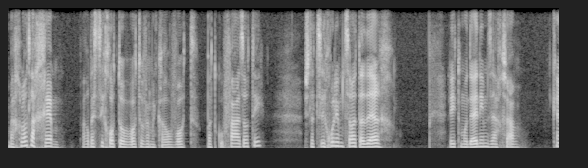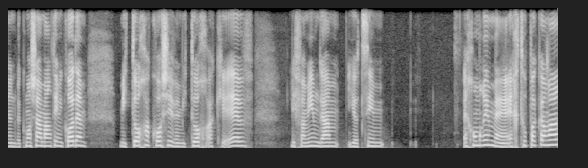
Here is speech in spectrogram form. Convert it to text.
מאחלות לכם הרבה שיחות טובות ומקרבות בתקופה הזאת, שתצליחו למצוא את הדרך להתמודד עם זה עכשיו. כן, וכמו שאמרתי מקודם, מתוך הקושי ומתוך הכאב, לפעמים גם יוצאים, איך אומרים, אה, איך טופאק אמר?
